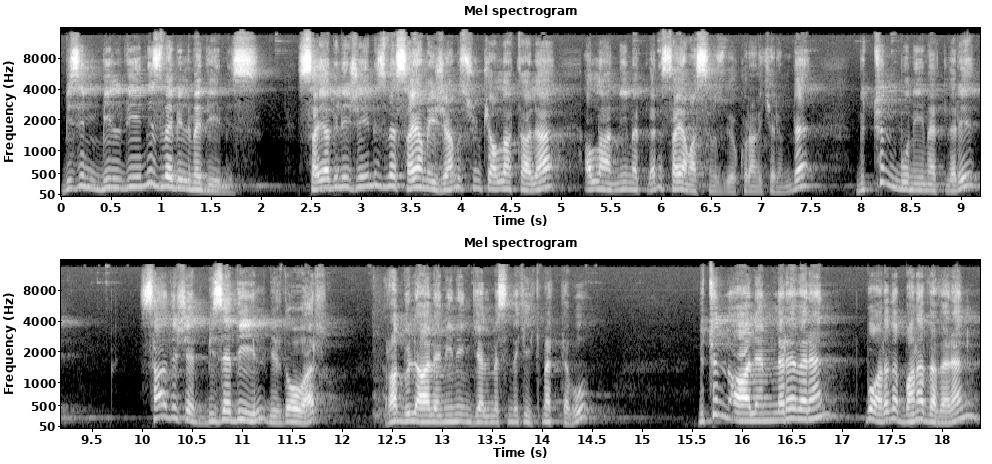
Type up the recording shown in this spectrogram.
bizim bildiğimiz ve bilmediğimiz, sayabileceğimiz ve sayamayacağımız çünkü Allah Teala Allah'ın nimetlerini sayamazsınız diyor Kur'an-ı Kerim'de. Bütün bu nimetleri sadece bize değil bir de o var. Rabbül Alemin'in gelmesindeki hikmet de bu. Bütün alemlere veren, bu arada bana da veren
